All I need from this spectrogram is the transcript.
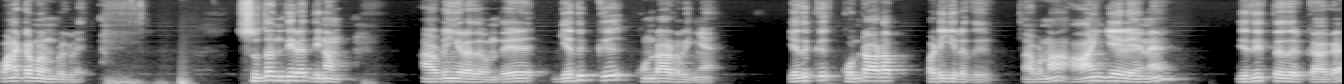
வணக்கம் நண்பர்களே. சுதந்திர தினம் அப்படிங்கிறத வந்து எதுக்கு கொண்டாடுறீங்க? எதுக்கு கொண்டாடப்படுகிறது? அப்படின்னா ஆங்கிலேயனை எதிர்த்ததற்காக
